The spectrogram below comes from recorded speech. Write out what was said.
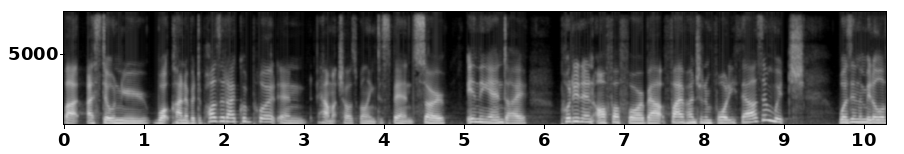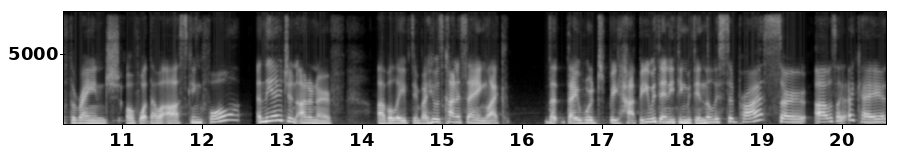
but I still knew what kind of a deposit I could put and how much I was willing to spend. So, in the end, I put in an offer for about five hundred and forty thousand, which was in the middle of the range of what they were asking for. And the agent, I don't know if I believed him, but he was kind of saying like that they would be happy with anything within the listed price. So I was like, okay, I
